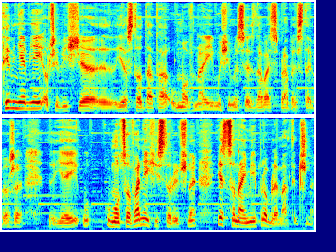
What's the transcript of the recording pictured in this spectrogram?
Tym niemniej oczywiście jest to data umowna i musimy sobie zdawać sprawę z tego, że jej umocowanie historyczne jest co najmniej problematyczne.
